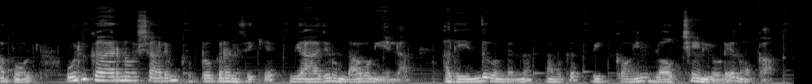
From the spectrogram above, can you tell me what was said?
അപ്പോൾ ഒരു കാരണവശാലും ക്രിപ്റ്റോ കറൻസിക്ക് വ്യാജം ഉണ്ടാവുകയില്ല അത് എന്തുകൊണ്ടെന്ന് നമുക്ക് ബിറ്റ് കോയിൻ ബ്ലോക്ക് ചെയിനിലൂടെ നോക്കാം.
